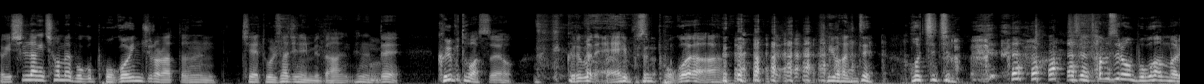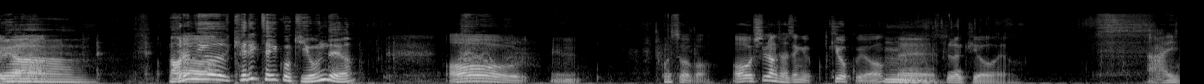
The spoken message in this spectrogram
여기 신랑이 처음에 보고 보거인 줄 알았다는 제 돌사진입니다 했는데 글부터 왔어요. 그리고 에이 무슨 보거야. 이게 왔는데 어 진짜 진짜 탐스러운 보거 한 마리가 이야. 나름 야. 이거 캐릭터 있고 귀여운데요? 어우 벌써 봐봐. 어 신랑 잘생겼고 귀엽고요. 음. 네, 신랑 귀여워요. 아이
